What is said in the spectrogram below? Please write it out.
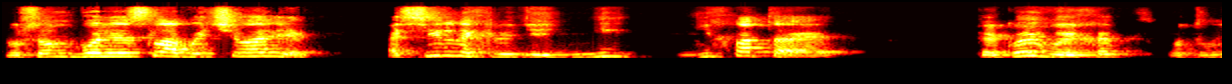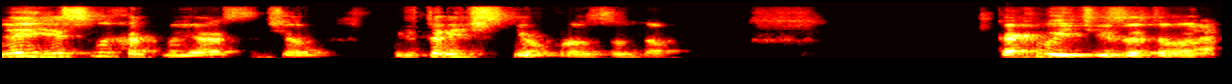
Потому что он более слабый человек. А сильных людей не, не хватает. Какой выход? Вот у меня есть выход, но я сначала риторический вопрос задам. Как выйти из этого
